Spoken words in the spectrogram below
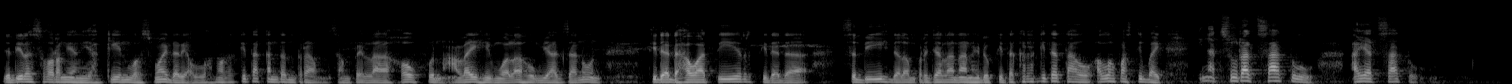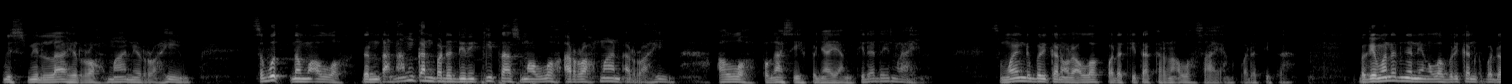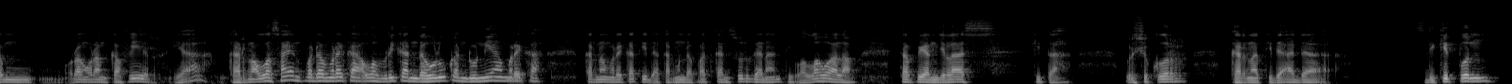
jadilah seorang yang yakin bahwa semua dari Allah, maka kita akan tentram sampailah khaufun alaihim walahum yazanun. Tidak ada khawatir, tidak ada sedih dalam perjalanan hidup kita karena kita tahu Allah pasti baik. Ingat surat 1 ayat 1. Bismillahirrahmanirrahim. Sebut nama Allah dan tanamkan pada diri kita semua Allah Ar-Rahman Ar-Rahim. Allah pengasih penyayang, tidak ada yang lain. Semua yang diberikan oleh Allah kepada kita karena Allah sayang kepada kita. Bagaimana dengan yang Allah berikan kepada orang-orang kafir? Ya, karena Allah sayang kepada mereka, Allah berikan dahulukan dunia mereka karena mereka tidak akan mendapatkan surga nanti. Wallahu alam. Tapi yang jelas kita bersyukur karena tidak ada sedikit pun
